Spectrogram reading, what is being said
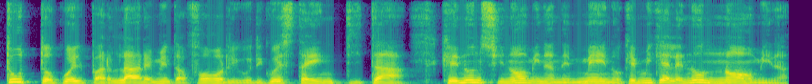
tutto quel parlare metaforico di questa entità che non si nomina nemmeno, che Michele non nomina,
